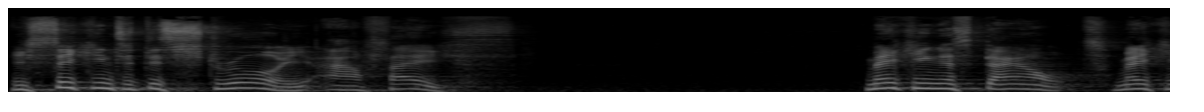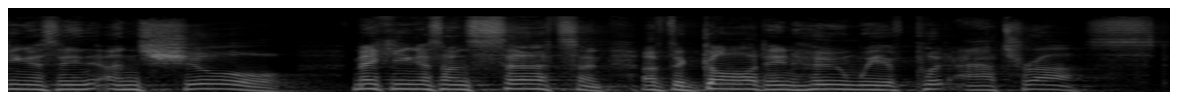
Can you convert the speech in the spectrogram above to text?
He's seeking to destroy our faith, making us doubt, making us unsure, making us uncertain of the God in whom we have put our trust.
